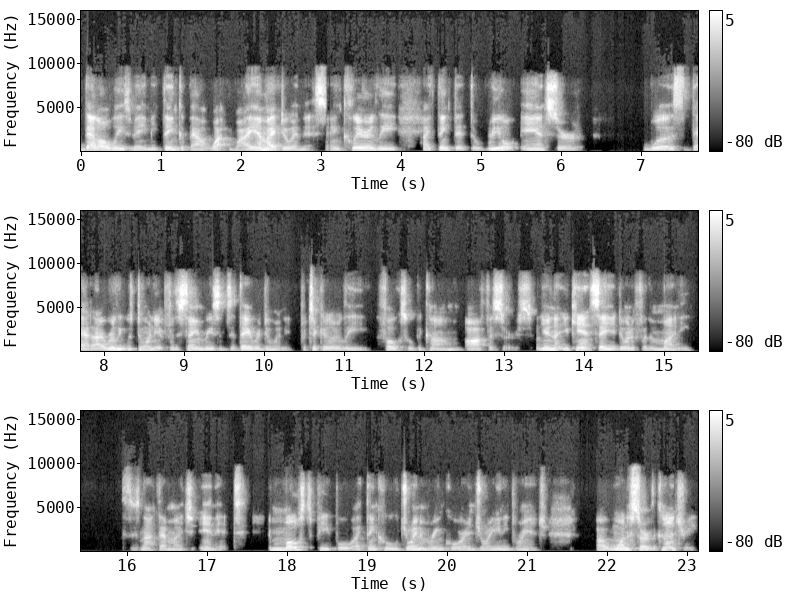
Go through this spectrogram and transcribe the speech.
that always made me think about why why am I doing this? And clearly, I think that the real answer was that I really was doing it for the same reasons that they were doing it, particularly folks who become officers. You're not you can't say you're doing it for the money because there's not that much in it. Most people, I think, who join the Marine Corps and join any branch, uh, want to serve the country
